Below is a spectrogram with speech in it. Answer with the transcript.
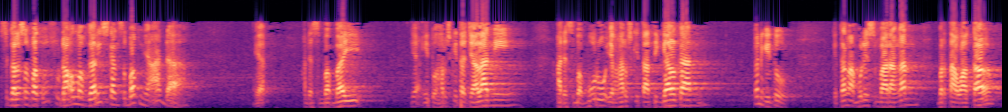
segala sesuatu sudah Allah gariskan sebabnya ada. Ya. Ada sebab baik, ya itu harus kita jalani. Ada sebab buruk yang harus kita tinggalkan. Kan gitu. Kita nggak boleh sembarangan bertawakal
